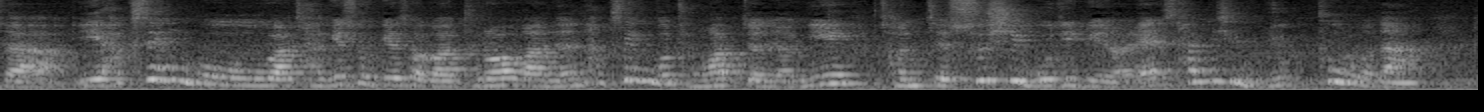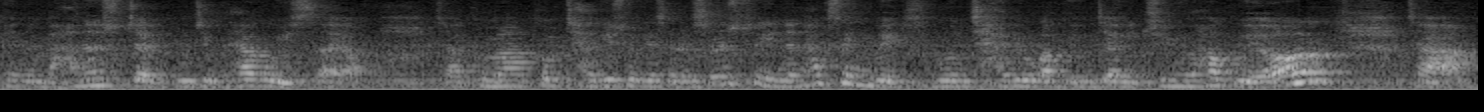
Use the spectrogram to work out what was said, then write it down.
자, 이 학생부와 자기소개서가 들어가는 학생부 종합전형이 전체 수시 모집 인원의 36%나 되는 많은 숫자를 모집을 하고 있어요. 자, 그만큼 자기소개서를 쓸 수 있는 학생부의 기본 자료가 굉장히 중요하고요. 자,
